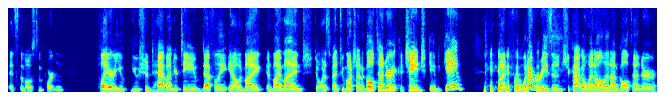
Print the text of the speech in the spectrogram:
it's the most important player you you should have on your team. Definitely, you know, in my in my mind, don't want to spend too much on a goaltender. It could change game to game but for whatever reason, Chicago went all in on goaltender,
